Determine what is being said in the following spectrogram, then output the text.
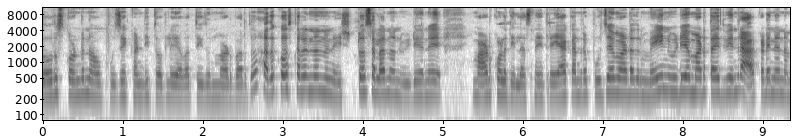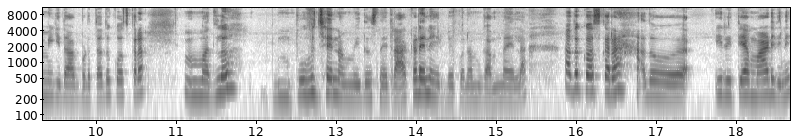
ತೋರಿಸ್ಕೊಂಡು ನಾವು ಪೂಜೆ ಖಂಡಿತವಾಗ್ಲೂ ಯಾವತ್ತೂ ಇದನ್ನು ಮಾಡಬಾರ್ದು. ಅದಕ್ಕೋಸ್ಕರ ನಾನು ಎಷ್ಟೋ ಸಲ ನಾನು ವಿಡಿಯೋನೇ ಮಾಡ್ಕೊಳ್ಳೋದಿಲ್ಲ ಸ್ನೇಹಿತರೆ. ಯಾಕಂದರೆ ಪೂಜೆ ಮಾಡೋದ್ರ ಮೇಯ್ನ್ ವಿಡಿಯೋ ಮಾಡ್ತಾ ಇದ್ವಿ ಅಂದರೆ ಆ ಕಡೆನೇ ನಮಗೆ ಇದಾಗ್ಬಿಡುತ್ತೆ. ಅದಕ್ಕೋಸ್ಕರ ಮೊದಲು ಪೂಜೆ ನಮ್ಮ ಇದು ಸ್ನೇಹಿತರೆ. ಆ ಕಡೆನೇ ಇರಬೇಕು ನಮ್ಮ ಗಮನ ಎಲ್ಲ. ಅದಕ್ಕೋಸ್ಕರ ಅದು ಈ ರೀತಿಯಾಗಿ ಮಾಡಿದ್ದೀನಿ.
